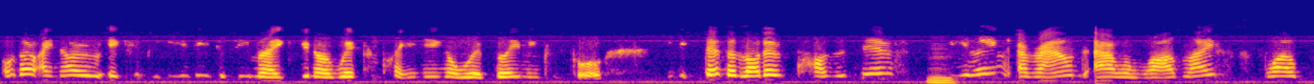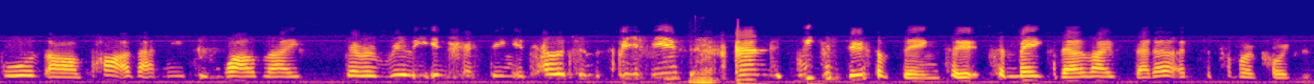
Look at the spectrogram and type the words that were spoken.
although I know it can be easy to seem like, you know, we're complaining or we're blaming people, there's a lot of positive mm. feeling around our wildlife. Wild boars are part of our native wildlife. They're a really interesting, intelligent species, and we can do something to, to make their lives better and to promote coexistence.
